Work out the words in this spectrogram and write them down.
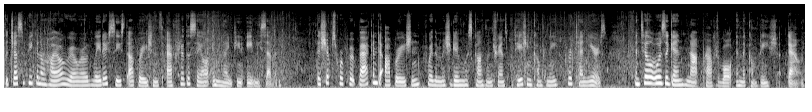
The Chesapeake and Ohio Railroad later ceased operations after the sale in 1987. The ships were put back into operation for the Michigan Wisconsin Transportation Company for 10 years, until it was again not profitable and the company shut down.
